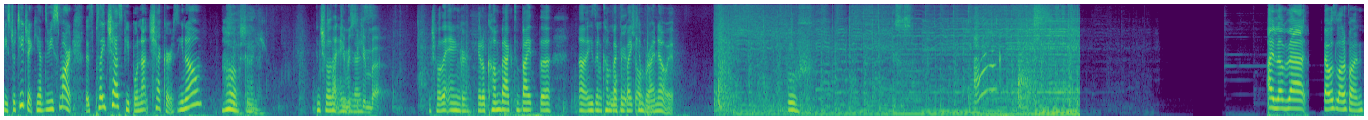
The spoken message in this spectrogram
be strategic. You have to be smart. Let's play chess, people, not checkers. You know? Oh god. Control that you, anger. Mr. guys. Control the anger. It'll come back to bite the. Uh, he's gonna come back and bite Kimber. Chapman. I know it. Oof. This is I love that. That was a lot of fun.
